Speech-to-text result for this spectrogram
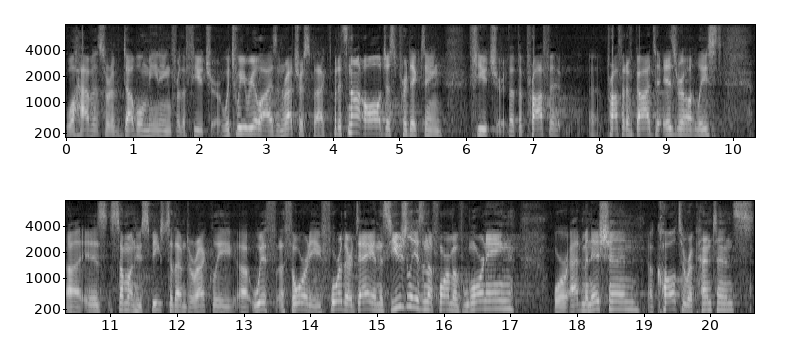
will have a sort of double meaning for the future, which we realize in retrospect. But it's not all just predicting future, that the prophet, uh, prophet of God to Israel, at least, uh, is someone who speaks to them directly uh, with authority for their day. And this usually is in the form of warning or admonition, a call to repentance.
